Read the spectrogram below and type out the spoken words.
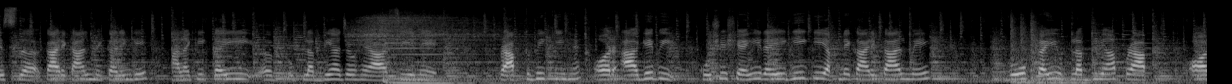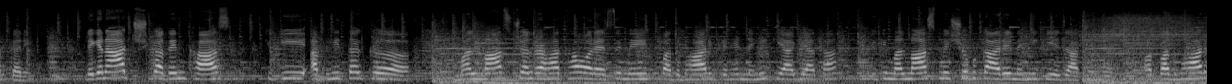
इस कार्यकाल में करेंगे। हालाँकि कई उपलब्धियाँ जो है आरसीए ने प्राप्त भी की हैं और आगे भी कोशिश यही रहेगी कि अपने कार्यकाल में वो कई उपलब्धियाँ प्राप्त और करें। लेकिन आज का दिन खास क्योंकि अभी तक मलमास चल रहा था और ऐसे में पदभार ग्रहण नहीं किया गया था क्योंकि मलमास में शुभ कार्य नहीं किए जाते हैं। और पदभार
